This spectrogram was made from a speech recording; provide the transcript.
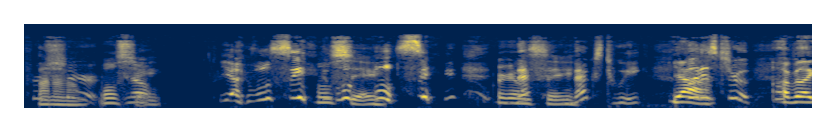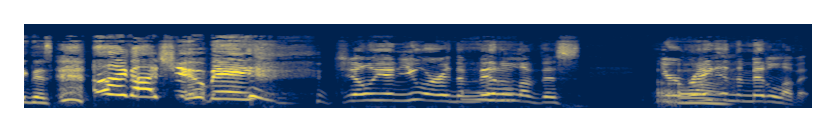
For i don't know we'll No. see Yeah, we'll see. We'll see. We'll see. We're gonna Ne- see. next week. yeah but it's true. i'll be like this oh my god shoot me Jillian, you are in the middle uh. of this. You're right uh. in the middle of it.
